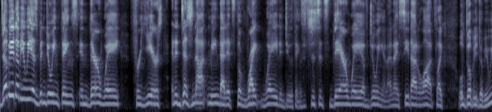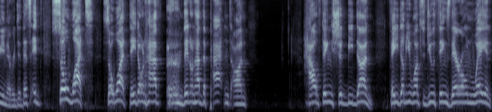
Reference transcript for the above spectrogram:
WWE has been doing things in their way for years and it does not mean that it's the right way to do things. It's just it's their way of doing it. And I see that a lot. It's like, well WWE never did this. It so what? So what? They don't have they don't have the patent on how things should be done. If AEW wants to do things their own way and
